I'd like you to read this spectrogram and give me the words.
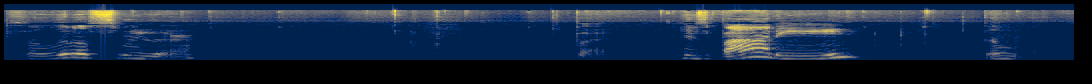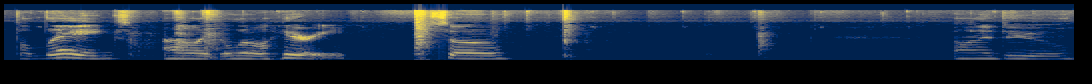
It's a little smoother. But his body, the, the legs are like a little hairy. So I want to do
